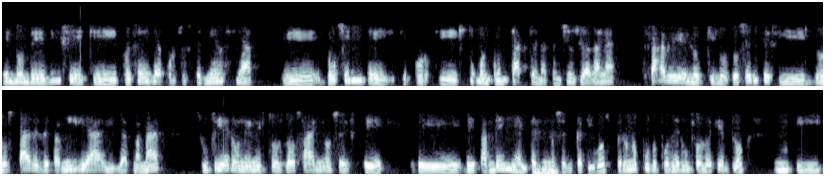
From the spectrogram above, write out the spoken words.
en donde dice que pues ella por su experiencia docente y que porque estuvo en contacto en atención ciudadana sabe lo que los docentes y los padres de familia y las mamás sufrieron en estos dos años este, de, pandemia en términos educativos, pero no pudo poner un solo ejemplo y,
